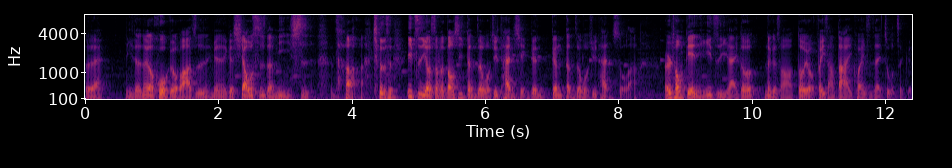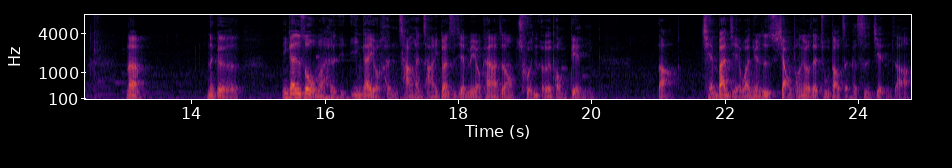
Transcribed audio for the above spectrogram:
对不对？你的那个霍格华兹里面那个消失的密室，你知道吗？就是一直有什么东西等着我去探险，跟跟等着我去探索啊。儿童电影一直以来都那个什么都有非常大一块是在做这个，那那个应该是说我们很应该有很长很长一段时间没有看到这种纯儿童电影，啊，前半节完全是小朋友在主导整个事件，你知道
